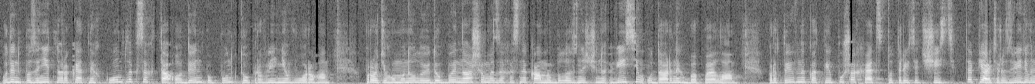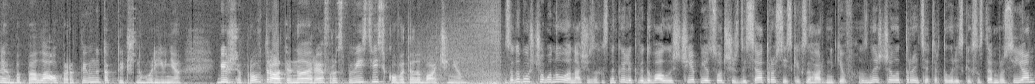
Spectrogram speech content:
Один по зенітно-ракетних комплексах та один по пункту управління ворога. Протягом минулої доби нашими захисниками було знищено 8 ударних БПЛА противника типу «Шахет-136» та 5 розвідувальних БПЛА оперативно-тактичного рівня. Більше про втрати на РФ розповість військове телебачення. За добу, що минула, наші захисники ліквідували ще 560 російських загарбників, знищили 30 артилерійських систем росіян,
